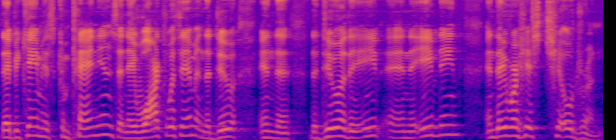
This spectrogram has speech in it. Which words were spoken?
They became his companions and they walked with him in the dew, in the, the dew of the, in the evening. And they were his children,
